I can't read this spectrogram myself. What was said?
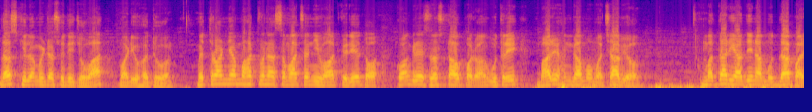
દસ કિલોમીટર સુધી જોવા મળ્યું હતું. મિત્રો, અન્ય મહત્વના સમાચારની વાત કરીએ તો કોંગ્રેસ રસ્તા ઉપર ઉતરી ભારે હંગામો મચાવ્યો. મતદાર યાદીના મુદ્દા પર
